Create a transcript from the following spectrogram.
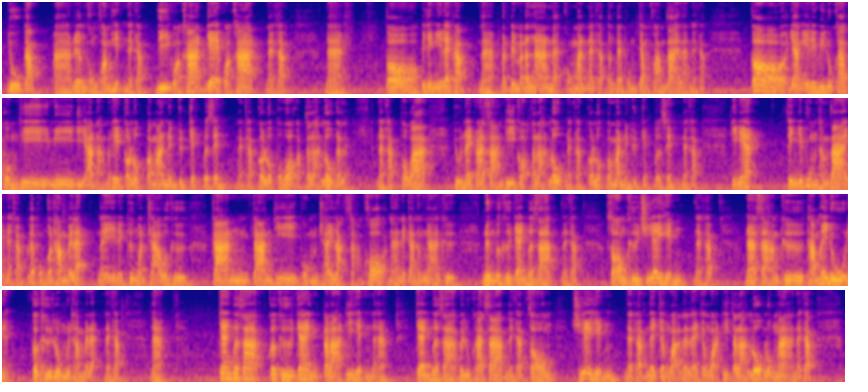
อยู่กับเรื่องของความเห็นนะครับ ดีกว่าคาดแย่กว่าคาดนะครับนะก็เป็นอย่างนี้แหละครับนะมันเป็นมาตั้งนานแล้วของมันนะครับ ตั้งแต่ผมจำความได้แล้วนะครับ ก็อย่าง NAV ลูกค้าผมที่มี DR ต่างประเทศก็ลบประมาณ 1.7%นะครับก็ลบพอๆกับตลาดโลกนั่นแหละนะครับ เพราะว่า อยู่ในตราสารที่เกาะตลาดโลกนะครับก็ลบประมาณ 1.7%นะครับทีเนี้ยสิ่งที่ผมทำได้นะครับ แล้วผมก็ทำไปแล้วในในครึ่งวันเช้าก็คือ การการที่ผมใช้หลัก 3 ข้อนะในการทำงานคือ 1 ก็คือแจ้งเพื่อทราบนะครับสองคือชี้ให้เห็นนะครับนะสามคือทำให้ดูเนี่ยก็คือลงมือทำไปแล้วนะครับนะแจ้งเพื่อทราบก็คือแจ้งตลาดที่เห็นนะครับแจ้งเพื่อทราบให้ลูกค้าทราบนะครับสอง ชี้ให้เห็นนะครับในจังหวะหลาย ๆ จังหวะที่ตลาดโลกลงมานะครับ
